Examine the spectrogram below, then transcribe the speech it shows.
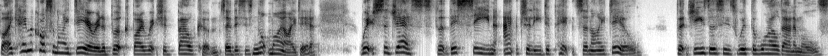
but I came across an idea in a book by Richard Bauckham, so this is not my idea, which suggests that this scene actually depicts an ideal, that Jesus is with the wild animals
